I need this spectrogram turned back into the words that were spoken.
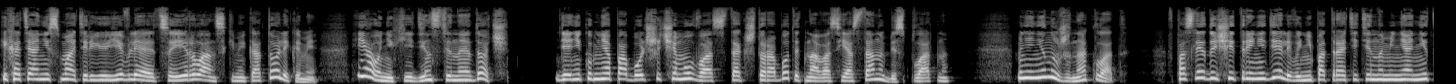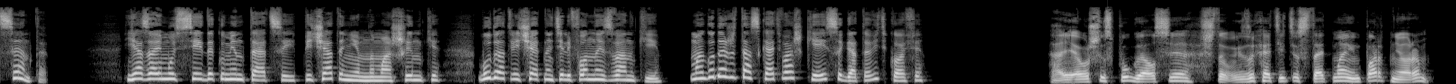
и хотя они с матерью являются ирландскими католиками, я у них единственная дочь. Денег у меня побольше, чем у вас, так что работать на вас я стану бесплатно. Мне не нужен оклад. В последующие три недели вы не потратите на меня ни цента. Я займусь всей документацией, печатанием на машинке, буду отвечать на телефонные звонки. Могу даже таскать ваш кейс и готовить кофе». «А я уж испугался, что вы захотите стать моим партнером».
